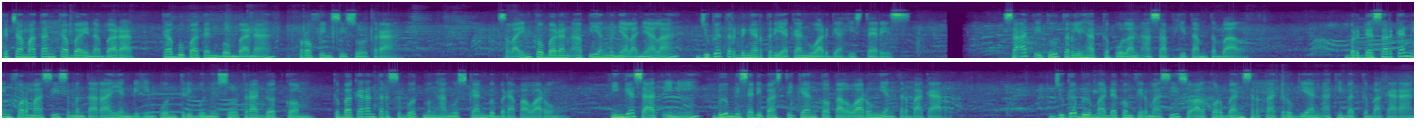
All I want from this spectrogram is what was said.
Kecamatan Kabaina Barat, Kabupaten Bombana, Provinsi Sultra. Selain kobaran api yang menyala-nyala, juga terdengar teriakan warga histeris. Saat itu terlihat kepulan asap hitam tebal. Berdasarkan informasi sementara yang dihimpun tribunusultra.com, kebakaran tersebut menghanguskan beberapa warung. Hingga saat ini, belum bisa dipastikan total warung yang terbakar. Juga belum ada konfirmasi soal korban serta kerugian akibat kebakaran.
